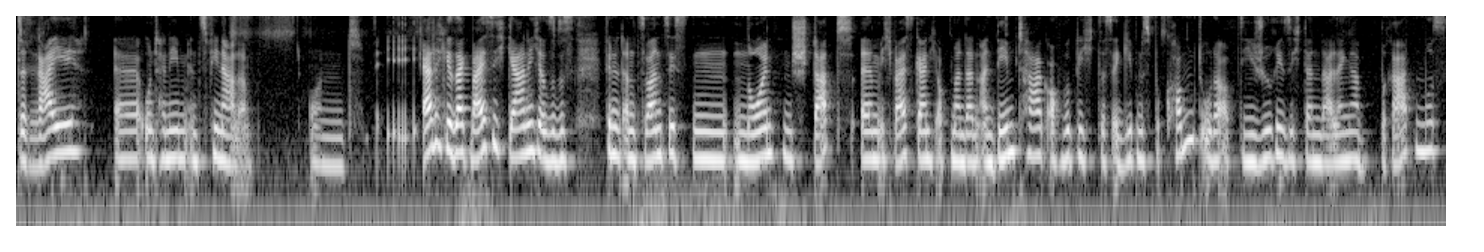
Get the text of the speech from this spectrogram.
drei äh, Unternehmen ins Finale. Und ehrlich gesagt weiß ich gar nicht, also das findet am 20.09. statt. Ähm, ich weiß gar nicht, ob man dann an dem Tag auch wirklich das Ergebnis bekommt oder ob die Jury sich dann da länger beraten muss.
